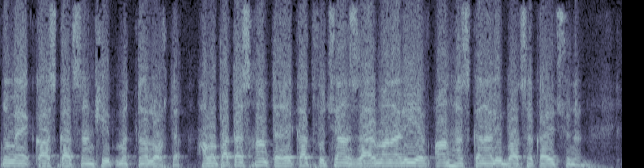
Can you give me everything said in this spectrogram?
սաստկացնում է կասկածանքի մթնոլորտը։ Համապատասխան տեղեկատվության զարմանալի եւ անհասկանալի բացակայությունը։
